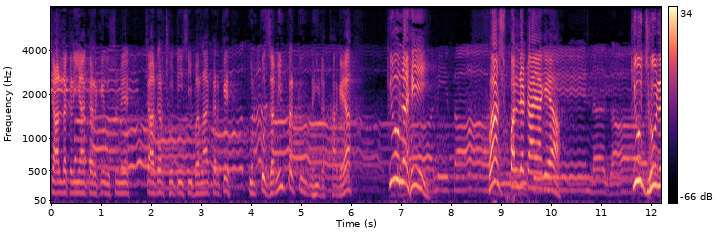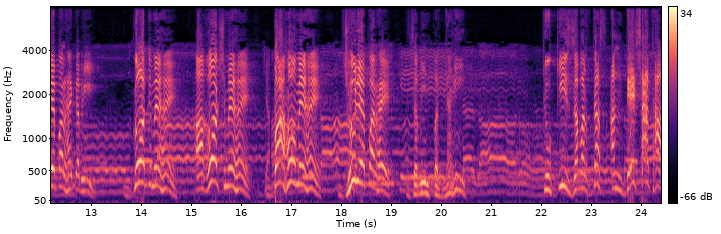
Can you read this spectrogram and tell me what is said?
चार लकड़ियाँ करके उसमें चादर छोटी सी बना करके उनको ज़मीन पर क्यों नहीं रखा गया? क्यों नहीं? फर्श पर लेटाया गया। क्यों झूले पर है कभी? गोद में है, आगोश में है, बाहों में है झूले पर है। ज़मीन पर नहीं। क्योंकि ज़बरदस्त अंदेशा था।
